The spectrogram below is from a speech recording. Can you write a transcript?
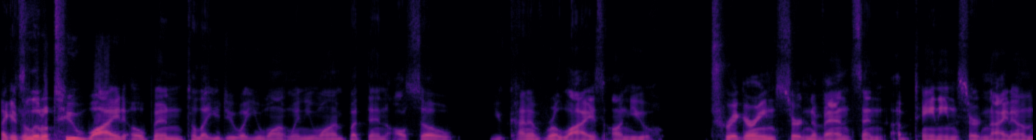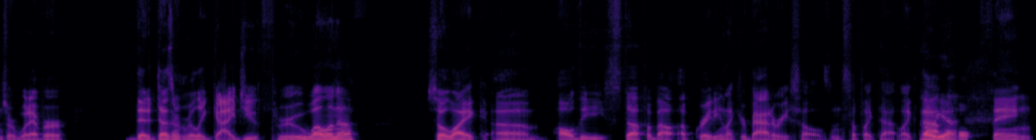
like it's a little too wide open to let you do what you want when you want, but then also you kind of relies on you triggering certain events and obtaining certain items or whatever that it doesn't really guide you through well enough. So like um all the stuff about upgrading like your battery cells and stuff like that, like Oh, that yeah. whole thing,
